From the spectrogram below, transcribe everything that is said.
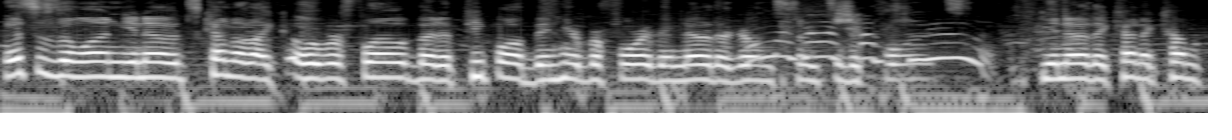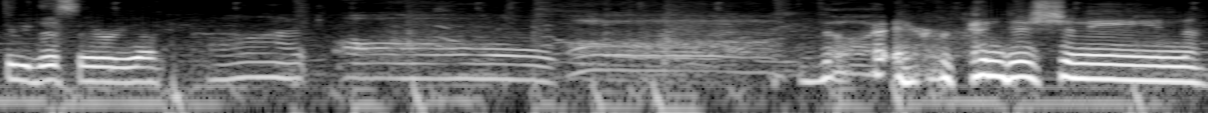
this is the one, you know, it's kind of like overflow, but if people have been here before, they know they're going my straight to the courts. cute. You know, they kind of come through this area. What? Oh, the air conditioning.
